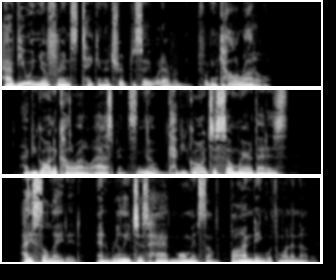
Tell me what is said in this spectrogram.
Have you and your friends taken a trip to say whatever, fucking Colorado? Have you gone to Colorado, Aspens? You know, have you gone to somewhere that is isolated and really just had moments of bonding with one another?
